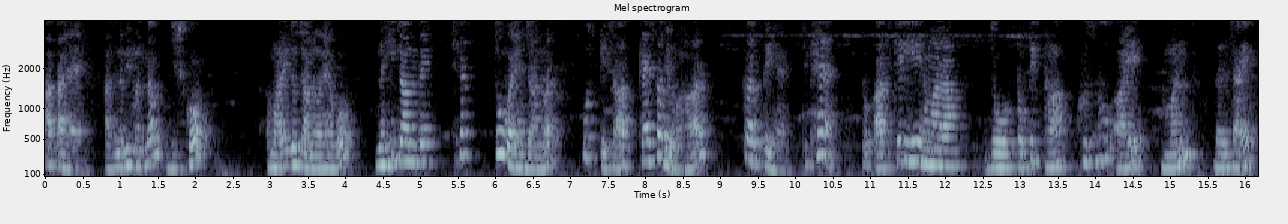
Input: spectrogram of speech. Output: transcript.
आता है, अजनबी मतलब जिसको हमारे जो जानवर हैं वो नहीं जानते, ठीक है? तो वह जानवर उसके साथ कैसा व्यवहार करते हैं, ठीक है? तो आज के लिए हमारा जो टॉपिक था, खुशबू आए, मन ललचाए,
